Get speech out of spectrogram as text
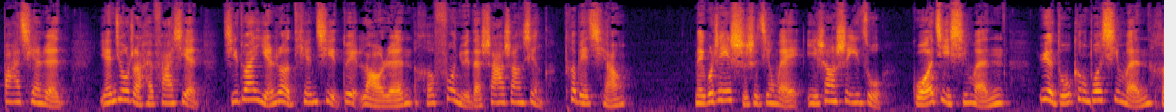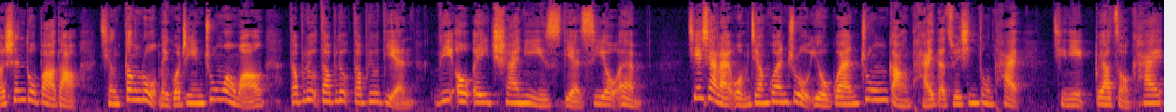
八千人。研究者还发现，极端炎热天气对老人和妇女的杀伤性特别强。美国之音时事经纬，以上是一组国际新闻。阅读更多新闻和深度报道，请登录美国之音中文网 www 点 voa chinese 点 com。接下来，我们将关注有关中港台的最新动态，请您不要走开。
